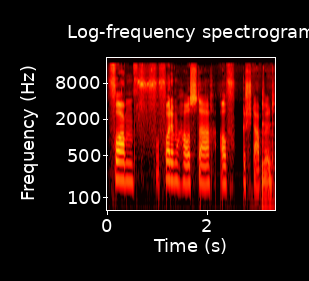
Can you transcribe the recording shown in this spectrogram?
Form vor dem Haus da aufgestapelt.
